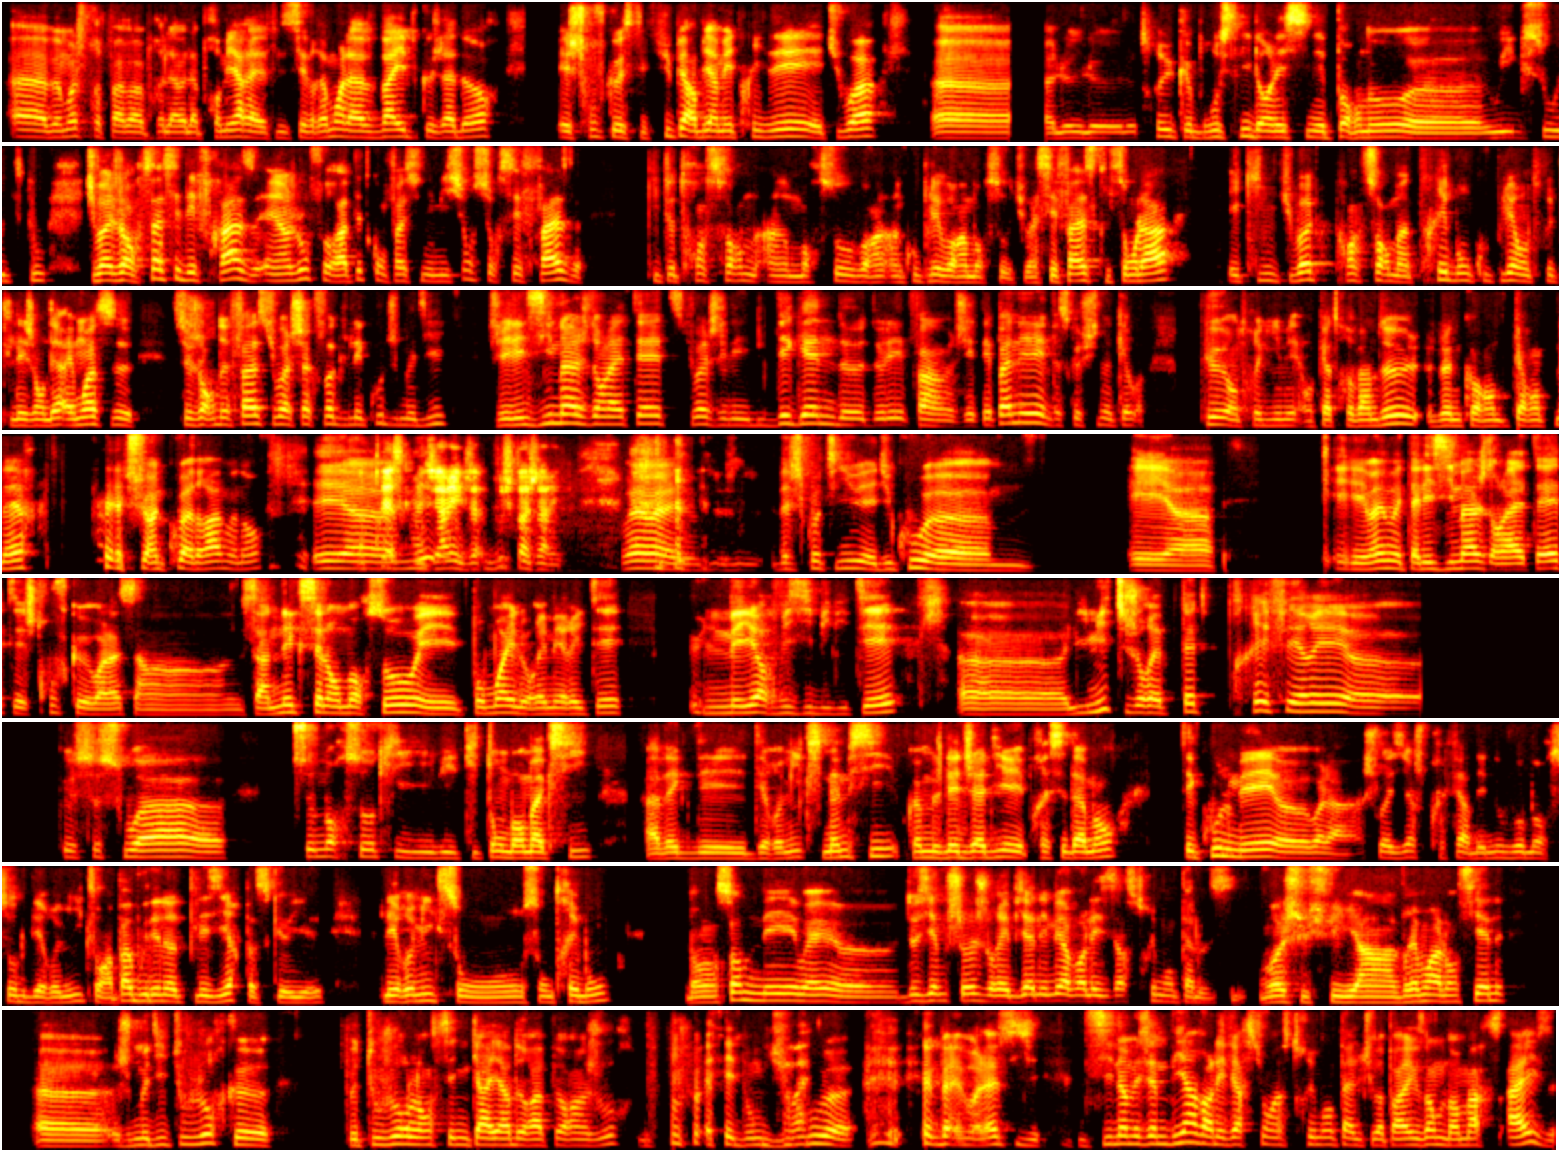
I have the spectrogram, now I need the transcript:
Euh, ben moi, je préfère après la, la première. C'est vraiment la vibe que j'adore. Et je trouve que c'est super bien maîtrisé. Et tu vois, euh, le, le, truc Bruce Lee dans les ciné porno, euh, wingsuit, tout. Tu vois, genre, ça, c'est des phrases. Et un jour, il faudra peut-être qu'on fasse une émission sur ces phases qui te transforment un morceau, voire un, couplet, voire un morceau. Tu vois, ces phases qui sont là et qui, tu vois, transforment un très bon couplet en truc légendaire. Et moi, ce, genre de phase, tu vois, chaque fois que je l'écoute, je me dis, j'ai les images dans la tête, tu vois, j'ai les dégaines de, de les. Enfin, j'étais pas né parce que je suis que, entre guillemets en 82, jeune quarante- quarantenaire. je suis un quadra maintenant. Et euh, mais- j'arrive, j'a- bouge pas, j'arrive. Ouais, ouais, je, continue. Et du coup, euh, et, euh, et ouais, t'as les images dans la tête. Et je trouve que voilà, c'est un, c'est un excellent morceau. Et pour moi, il aurait mérité une meilleure visibilité. Limite, j'aurais peut-être préféré que ce soit ce morceau qui, qui tombe en maxi avec des, des remixes, même si, comme je l'ai déjà dit précédemment, c'est cool, mais euh, voilà, choisir, je préfère des nouveaux morceaux que des remixes. On va pas bouder notre plaisir parce que les remixes sont, sont très bons dans l'ensemble, mais ouais, euh, deuxième chose, j'aurais bien aimé avoir les instrumentales aussi. Moi, je suis vraiment à l'ancienne. Euh, je me dis toujours que peux toujours lancer une carrière de rappeur un jour. Et donc, du Ouais. coup, euh, ben voilà, si, si non, mais j'aime bien avoir les versions instrumentales. Tu vois, par exemple, dans Mars Eyes,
